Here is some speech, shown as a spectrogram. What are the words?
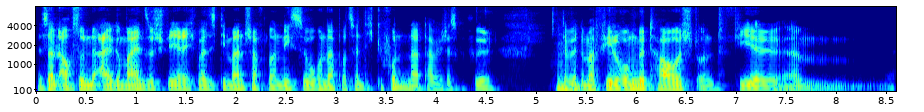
Ist halt auch so allgemein so schwierig, weil sich die Mannschaft noch nicht so hundertprozentig gefunden hat, habe ich das Gefühl. Mhm. Da wird immer viel rumgetauscht und viel ähm,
